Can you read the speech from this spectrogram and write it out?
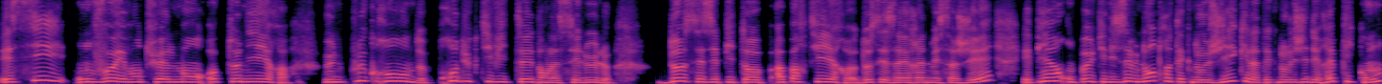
Et si on veut éventuellement obtenir une plus grande productivité dans la cellule de ces épitopes à partir de ces ARN messagers, eh bien, on peut utiliser une autre technologie qui est la technologie des réplicons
